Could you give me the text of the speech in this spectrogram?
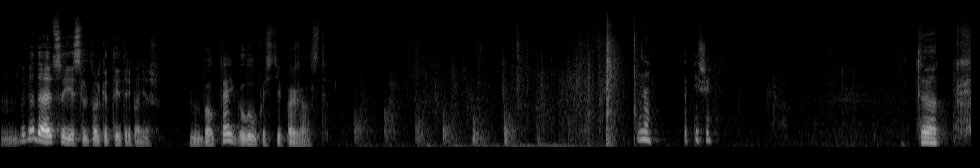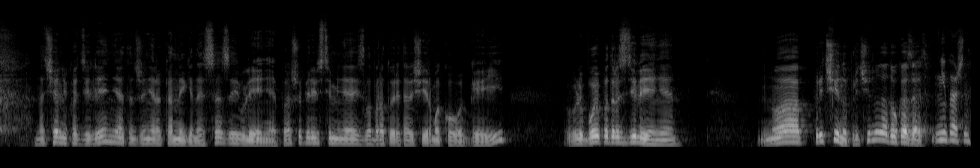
Догадаются, если только ты трепанешь. Не болтай глупостей, пожалуйста. На, подпиши. Так, начальнику отделения от инженера Коныгина СА заявление. Прошу перевести меня из лаборатории товарища Ермакова ГИ в любое подразделение. Ну а причину, причину надо указать. Неважно.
